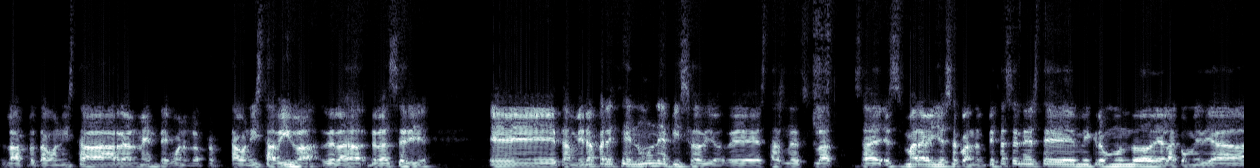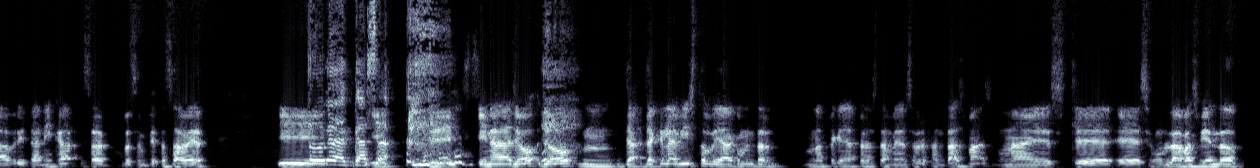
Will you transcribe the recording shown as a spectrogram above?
la protagonista realmente, bueno, la protagonista viva de la, de la serie, eh, también aparece en un episodio de Starless Flat. O sea, es maravilloso cuando empiezas en este micromundo de la comedia británica, o sea, los empiezas a ver y... Todo queda en casa. Y, nada, yo, yo mm, ya, que la he visto, voy a comentar unas pequeñas cosas también sobre fantasmas. Una es que eh, según la vas viendo,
